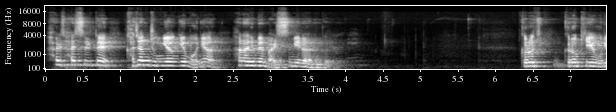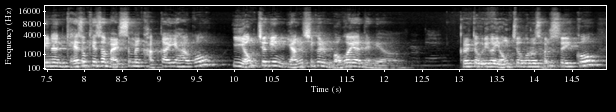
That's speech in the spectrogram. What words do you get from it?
할, 했을 때 가장 중요한 게 뭐냐? 하나님의 말씀이라는 거예요. 그렇, 그렇기에 우리는 계속해서 말씀을 가까이 하고 이 영적인 양식을 먹어야 되며 그럴 때 우리가 영적으로 설 수 있고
